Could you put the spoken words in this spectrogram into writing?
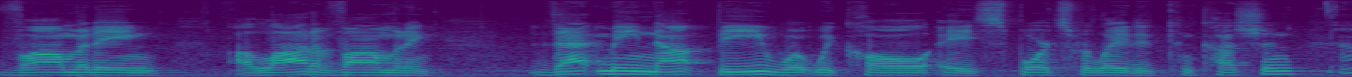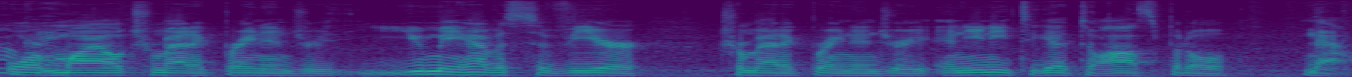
vomiting, a lot of vomiting, that may not be what we call a sports-related concussion or mild traumatic brain injury. You may have a severe traumatic brain injury, and you need to get to hospital now.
